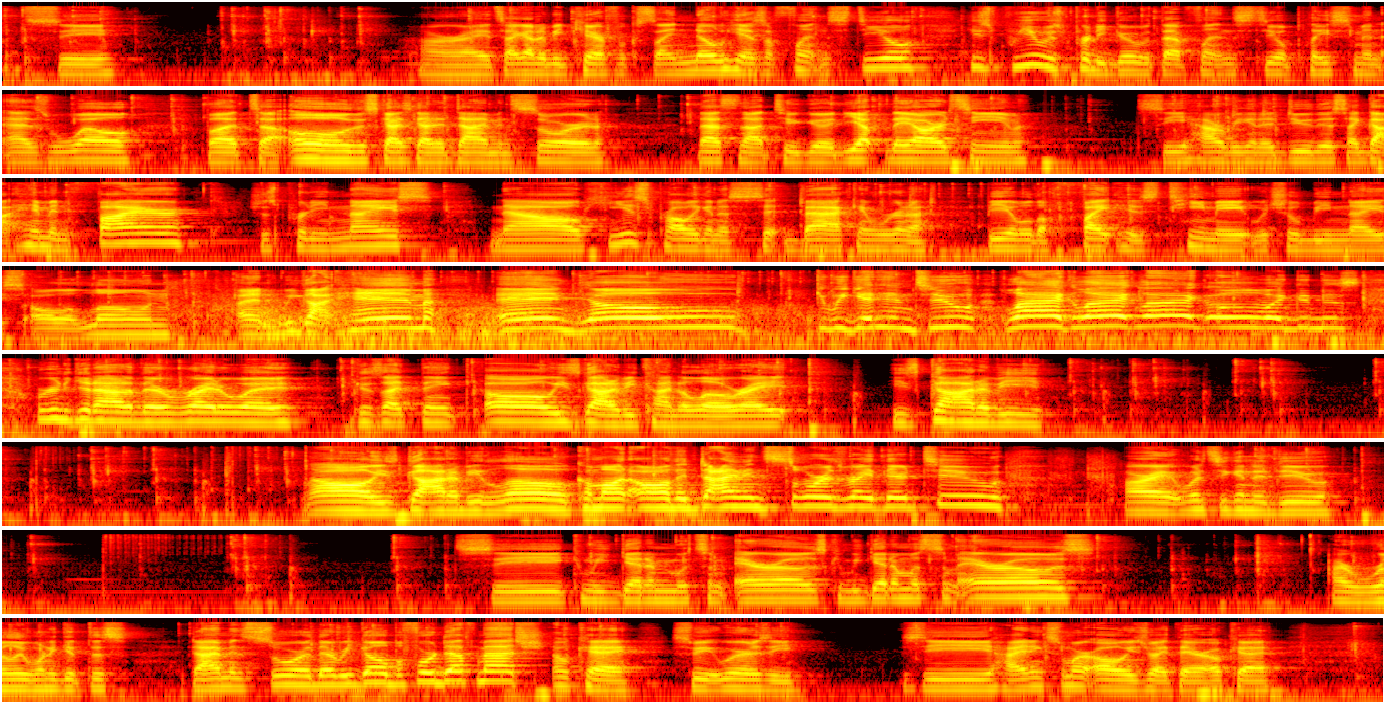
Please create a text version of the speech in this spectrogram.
Let's see. Alright, so I gotta be careful because I know he has a flint and steel. He's He was pretty good with that flint and steel placement as well. But, uh, oh, this guy's got a diamond sword. That's not too good. Yep, they are team. Let's see, how are we gonna do this? I got him in fire, which is pretty nice. Now, he is probably gonna sit back and we're gonna be able to fight his teammate, which will be nice all alone. And we got him, and yo, can we get him too? Lag, lag, lag, oh my goodness. We're gonna get out of there right away, because I think, oh, he's gotta be kind of low, right? He's gotta be... Oh, he's gotta be low. Come on, oh, the diamond sword's right there too. All right, what's he gonna do? Let's see, can we get him with some arrows? Can we get him with some arrows? I really want to get this diamond sword. There we go. Before deathmatch. Okay. Sweet. Where is he? Is he hiding somewhere? Oh, he's right there. Okay.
